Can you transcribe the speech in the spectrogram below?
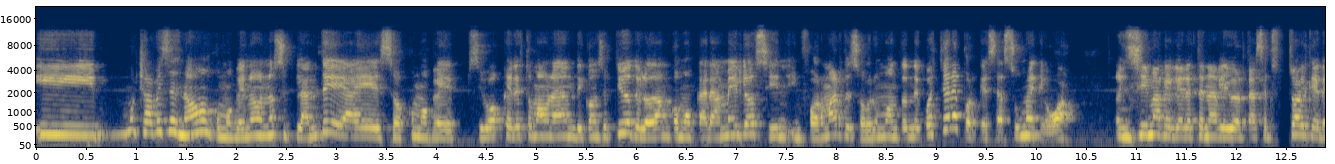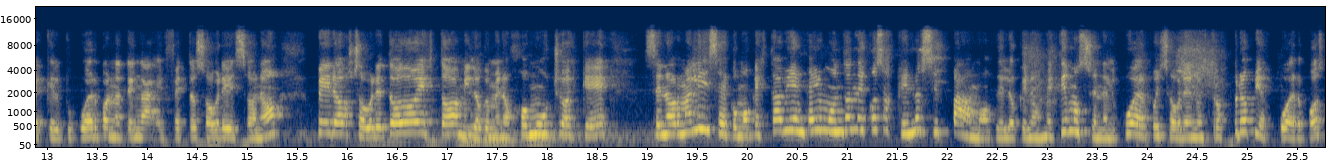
y muchas veces, ¿no? Como que no, no se plantea eso. Es como que si vos querés tomar un anticonceptivo, te lo dan como caramelo sin informarte sobre un montón de cuestiones porque se asume que, wow, encima que quieres tener libertad sexual, quieres que tu cuerpo no tenga efecto sobre eso, ¿no? Pero sobre todo esto, a mí lo que me enojó mucho es que se normaliza y como que está bien, que hay un montón de cosas que no sepamos de lo que nos metemos en el cuerpo y sobre nuestros propios cuerpos.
